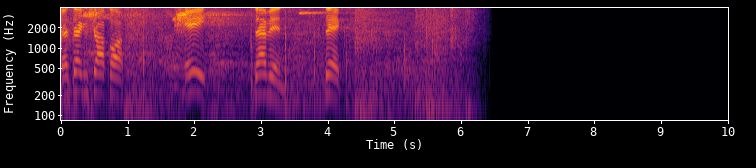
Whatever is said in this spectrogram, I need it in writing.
10 second shot clock. Eight, seven, six,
